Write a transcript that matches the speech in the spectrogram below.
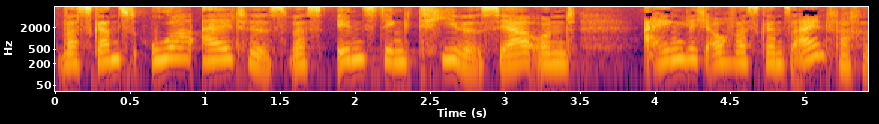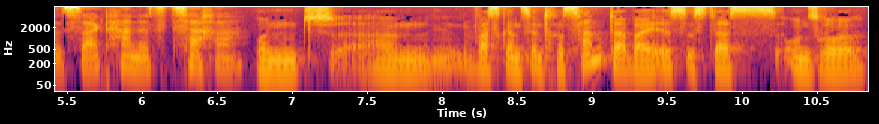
was ganz uraltes, was instinktives, ja, und eigentlich auch was ganz Einfaches, sagt Hannes Zacher. Und ähm, was ganz interessant dabei ist, ist, dass unsere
